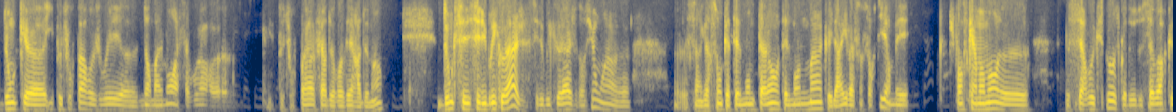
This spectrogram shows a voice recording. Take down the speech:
Donc, euh, il peut toujours pas rejouer euh, normalement, à savoir, il peut toujours pas faire de revers à deux mains. Donc, c'est du bricolage, c'est du bricolage. Attention, hein, euh, euh, c'est un garçon qui a tellement de talent, tellement de mains qu'il arrive à s'en sortir. Mais je pense qu'à un moment, le, le cerveau explose, quoi, de, savoir que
